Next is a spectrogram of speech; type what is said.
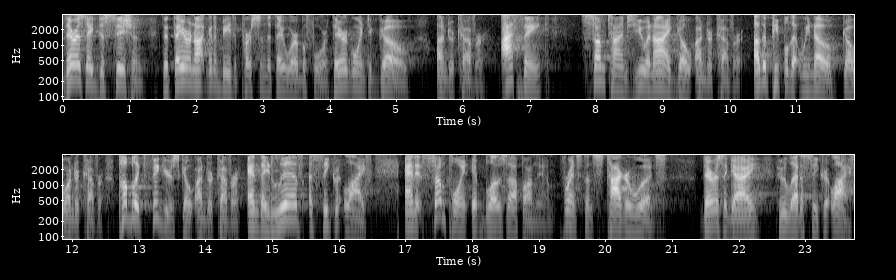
There is a decision that they are not going to be the person that they were before. They're going to go undercover. I think sometimes you and I go undercover. Other people that we know go undercover. Public figures go undercover, and they live a secret life. And at some point, it blows up on them. For instance, Tiger Woods. There is a guy who led a secret life.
